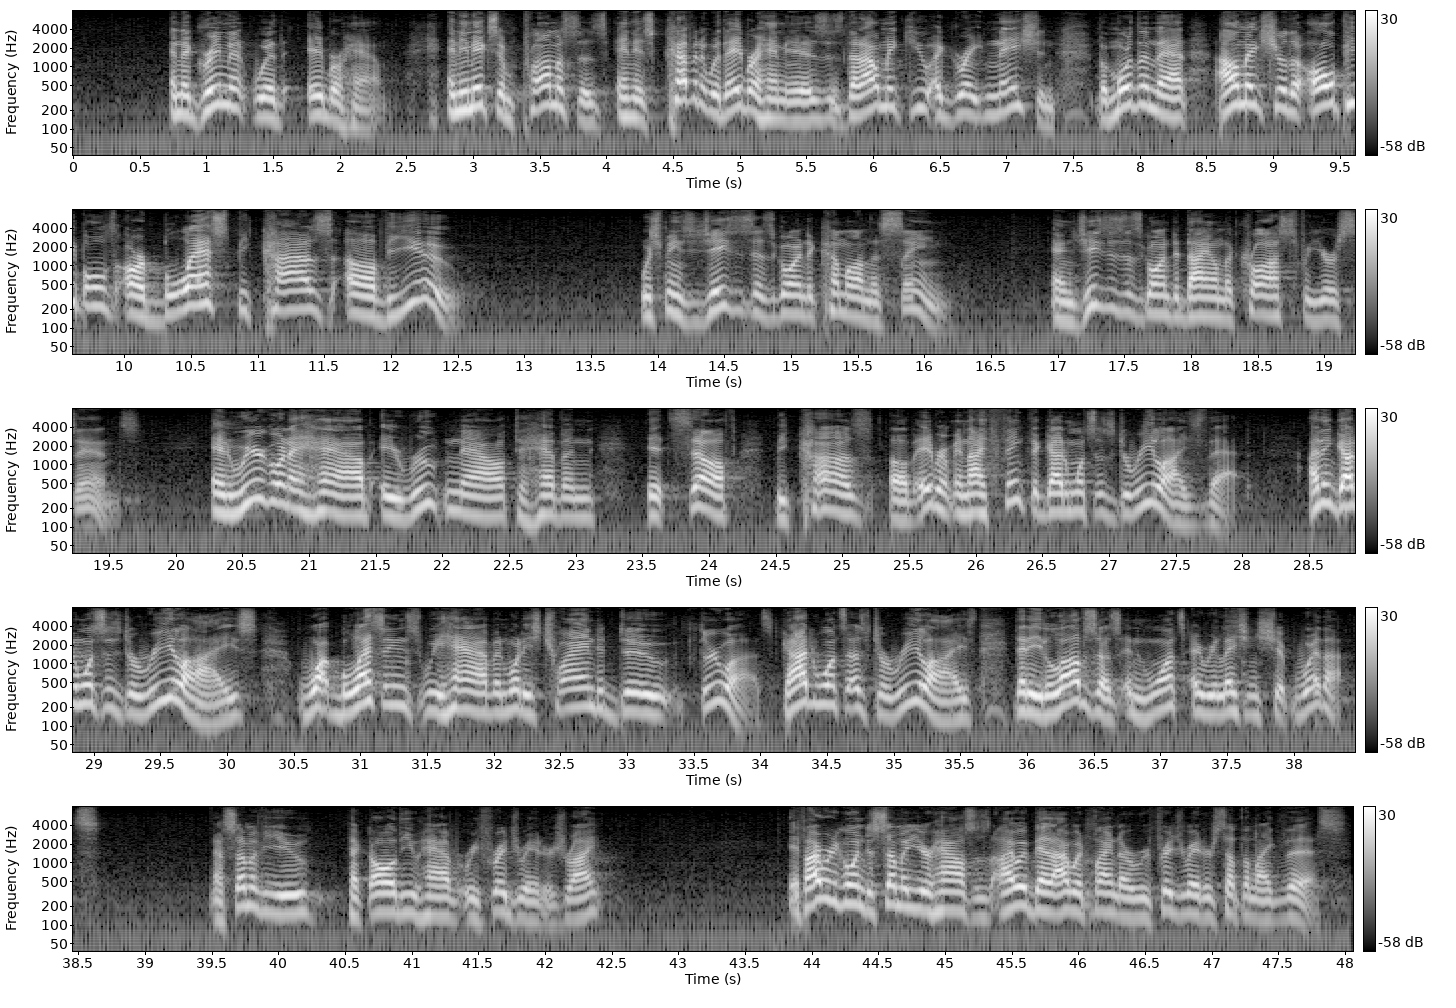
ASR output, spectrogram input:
an agreement with Abraham. And he makes him promises, and his covenant with Abraham is, is that I'll make you a great nation. But more than that, I'll make sure that all peoples are blessed because of you. Which means Jesus is going to come on the scene. And Jesus is going to die on the cross for your sins. And we're going to have a route now to heaven itself because of Abraham. And I think that God wants us to realize that. I think God wants us to realize what blessings we have and what He's trying to do through us. God wants us to realize that He loves us and wants a relationship with us. Now, some of you, in fact, all of you have refrigerators, right? If I were to go into some of your houses, I would bet I would find a refrigerator something like this.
